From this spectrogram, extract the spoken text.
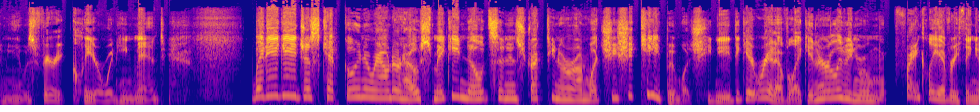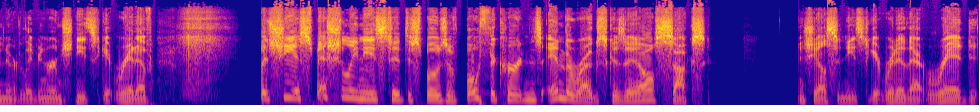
I mean, it was very clear what he meant. But Iggy just kept going around her house making notes and instructing her on what she should keep and what she needed to get rid of. Like in her living room, frankly, everything in her living room she needs to get rid of. But she especially needs to dispose of both the curtains and the rugs because it all sucks. And she also needs to get rid of that red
